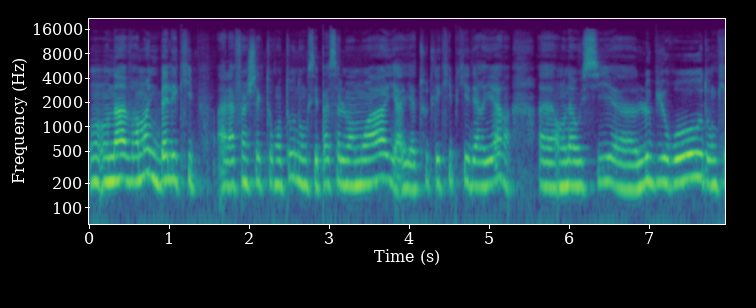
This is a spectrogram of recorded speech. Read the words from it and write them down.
on, on a vraiment une belle équipe à la French Tech Toronto. Donc c'est pas seulement moi, il y a, il y a toute l'équipe qui est derrière. On a aussi le bureau. Donc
